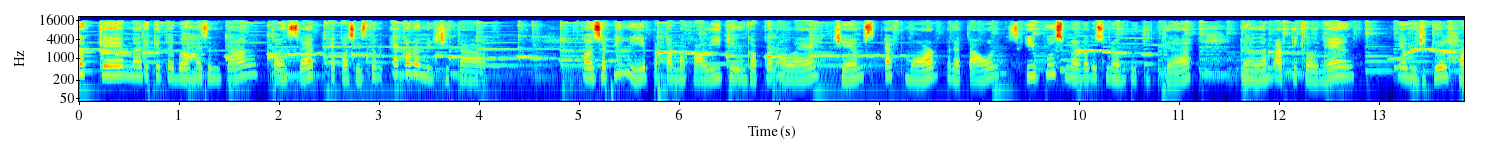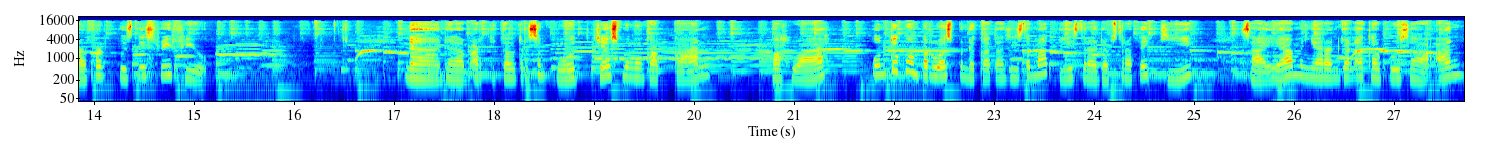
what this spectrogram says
Oke, mari kita bahas tentang konsep ekosistem ekonomi digital. Konsep ini pertama kali diungkapkan oleh James F. Moore pada tahun 1993 dalam artikelnya yang berjudul Harvard Business Review. Nah, dalam artikel tersebut, James mengungkapkan bahwa untuk memperluas pendekatan sistematis terhadap strategi, saya menyarankan agar perusahaan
